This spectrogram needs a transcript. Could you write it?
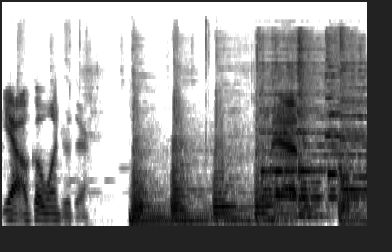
yeah, I'll go under there. Bad.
